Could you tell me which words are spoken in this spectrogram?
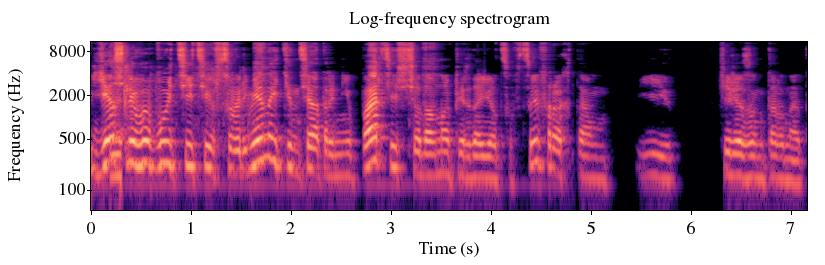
Если вы будете идти в современные кинотеатры, не парьтесь, все давно передается в цифрах там и через интернет.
